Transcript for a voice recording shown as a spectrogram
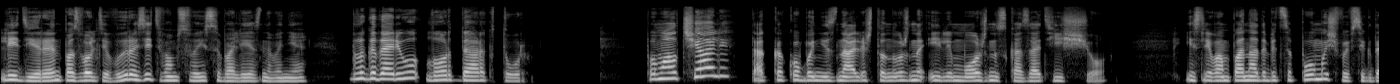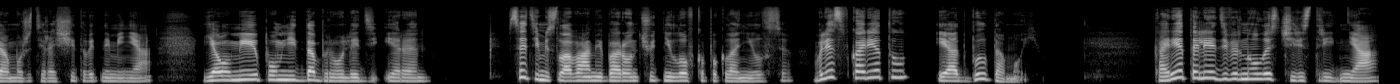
Леди Ирен, позвольте выразить вам свои соболезнования. Благодарю, лорд Дарктур. Помолчали, так как оба не знали, что нужно или можно сказать еще. Если вам понадобится помощь, вы всегда можете рассчитывать на меня. Я умею помнить добро, леди Ирен. С этими словами барон чуть неловко поклонился, влез в карету и отбыл домой. Карета леди вернулась через три дня,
